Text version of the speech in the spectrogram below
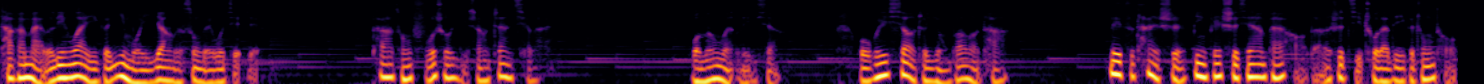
他还买了另外一个一模一样的送给我姐姐。他从扶手椅上站起来，我们吻了一下，我微笑着拥抱了他。那次探视并非事先安排好的，而是挤出来的一个钟头。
